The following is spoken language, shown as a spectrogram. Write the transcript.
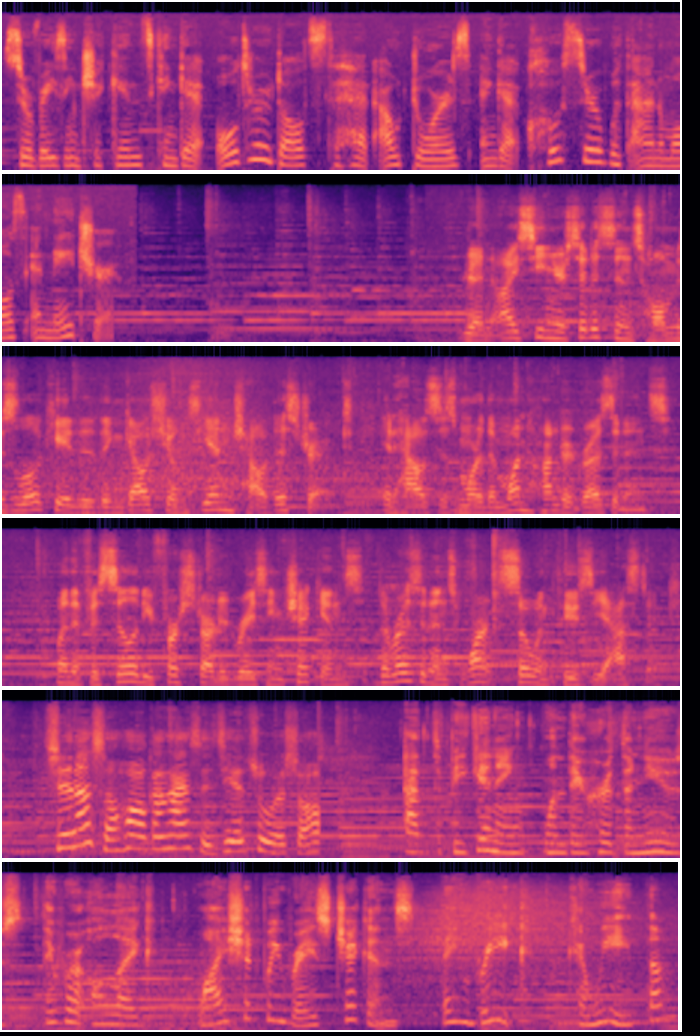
So raising chickens can get older adults to head outdoors and get closer with animals and nature. Ren Ai Senior Citizens Home is located in Kaohsiung's Yanchao district. It houses more than 100 residents. When the facility first started raising chickens, the residents weren't so enthusiastic. 其实那时候刚开始接触的时候， at the beginning, when they heard the news, they were all like, Why should we raise chickens? They reek. Can we eat them?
